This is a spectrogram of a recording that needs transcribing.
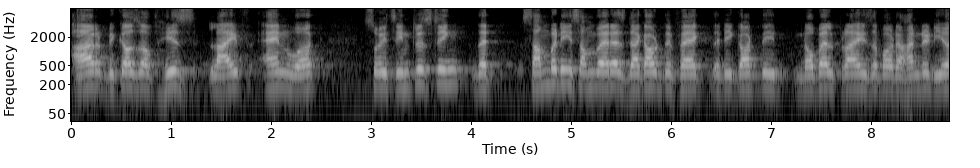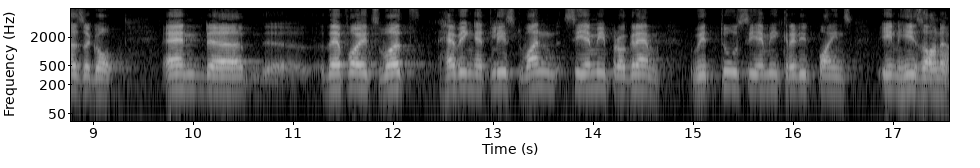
are because of his life and work. So it's interesting that somebody somewhere has dug out the fact that he got the Nobel Prize about 100 years ago. And uh, therefore, it's worth having at least one CME program with two CME credit points in his honor.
